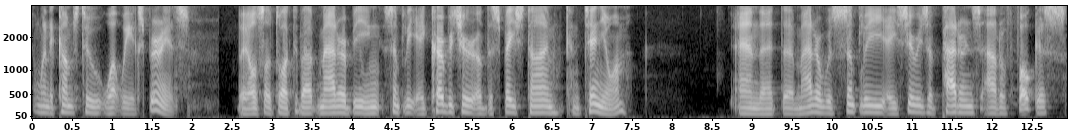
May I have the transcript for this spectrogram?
when it comes to what we experience. They also talked about matter being simply a curvature of the space time continuum, and that uh, matter was simply a series of patterns out of focus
